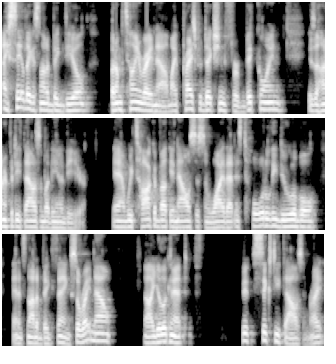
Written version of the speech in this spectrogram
I say it like it's not a big deal, but I'm telling you right now, my price prediction for Bitcoin is 150,000 by the end of the year. And we talk about the analysis and why that is totally doable and it's not a big thing. So right now, uh, you're looking at 60,000, right?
